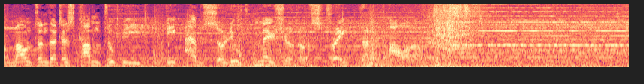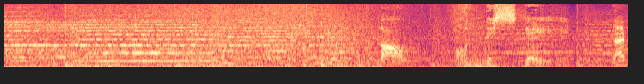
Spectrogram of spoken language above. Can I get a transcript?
A mountain that has come to be the absolute measure of strength and power. Now, on this day, that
